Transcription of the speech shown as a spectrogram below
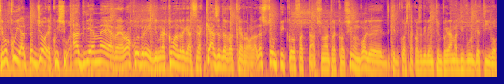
Siamo qui al peggiore, qui su ADMR, Rocco e Brady. Mi raccomando, ragazzi, la casa del rock and roll. Adesso c'è un piccolo fattaccio, un'altra cosa. Io non voglio eh, che questa cosa diventi un programma divulgativo,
